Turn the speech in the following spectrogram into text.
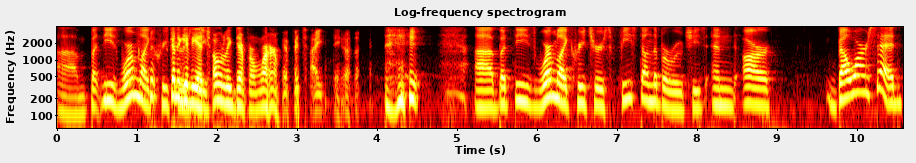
Um, but these worm-like creatures. It's going to give you a totally different worm if it's height. Uh, but these worm-like creatures feast on the Baruchis and are, Belwar said,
